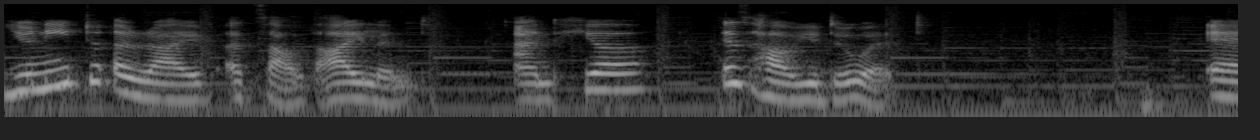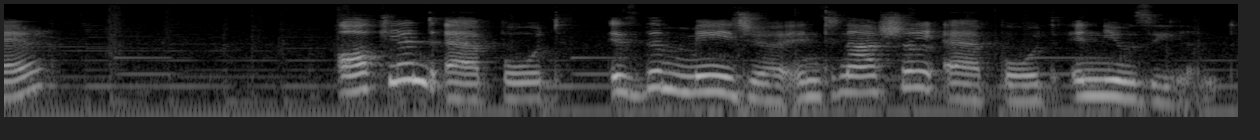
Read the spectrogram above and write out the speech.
you need to arrive at South Island, and here is how you do it. Air Auckland Airport is the major international airport in New Zealand,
